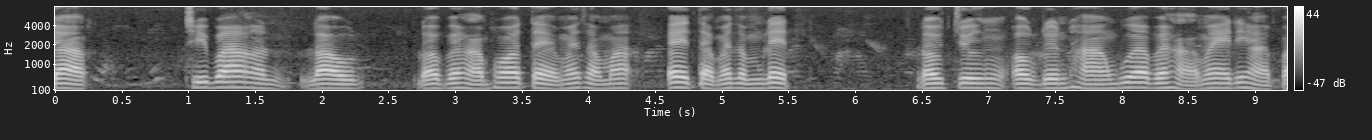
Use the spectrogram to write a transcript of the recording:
จากที่บ้านเราเราไปหาพ่อแต่ไม่สามารถเอ้ยแต่ไม่สำเร็จ เราจึงออกเดินทางเพื่อไปหาแม่ที่หายไป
